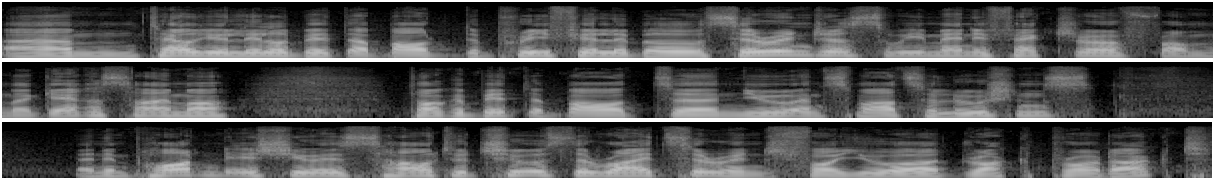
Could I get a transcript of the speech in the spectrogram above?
um, tell you a little bit about the prefillable syringes we manufacture from uh, Gerresheimer, talk a bit about uh, new and smart solutions. An important issue is how to choose the right syringe for your drug product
